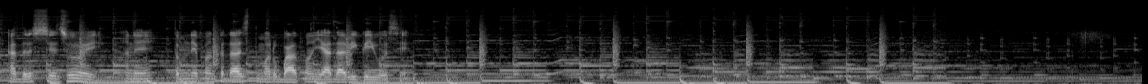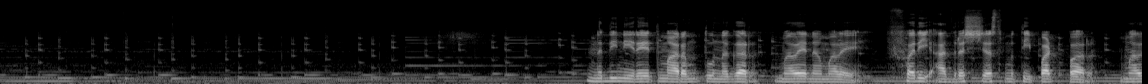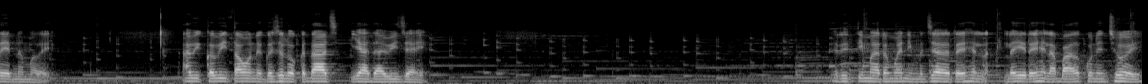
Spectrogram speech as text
આ દ્રશ્ય જોઈ અને તમને પણ કદાચ તમારું બાળપણ યાદ આવી ગયું હશે. નદીની રેતમાં રમતું નગર મળે ન મળે, ફરી આ દ્રશ્ય સ્મૃતિ પટ પર મળે ન મળે. આવી કવિતાઓ અને ગઝલો કદાચ યાદ આવી જાય. રીતિમાં રમવાની મજા રહેલા, લઈ રહેલા બાળકોને જોઈ.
